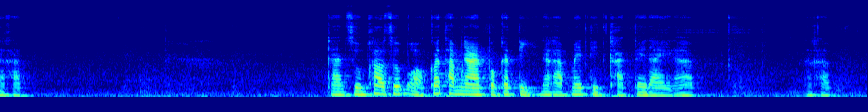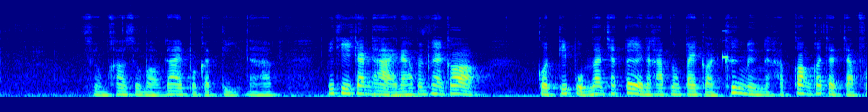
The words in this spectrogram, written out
นะครับ การซูมเข้าซูมออกก็ทำงานปกตินะครับ ไม่ติดขัดใดๆนะครับนะครับซูมเข้าซูมออกได้ปกตินะครับ วิธีการถ่ายนะครับเพื่อนๆก็กดที่ปุ่มลั่นชัตเตอร์นะครับ ลงไปก่อนครึ่งหนึ่งนะครับ กล้องก็จะจับโฟ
